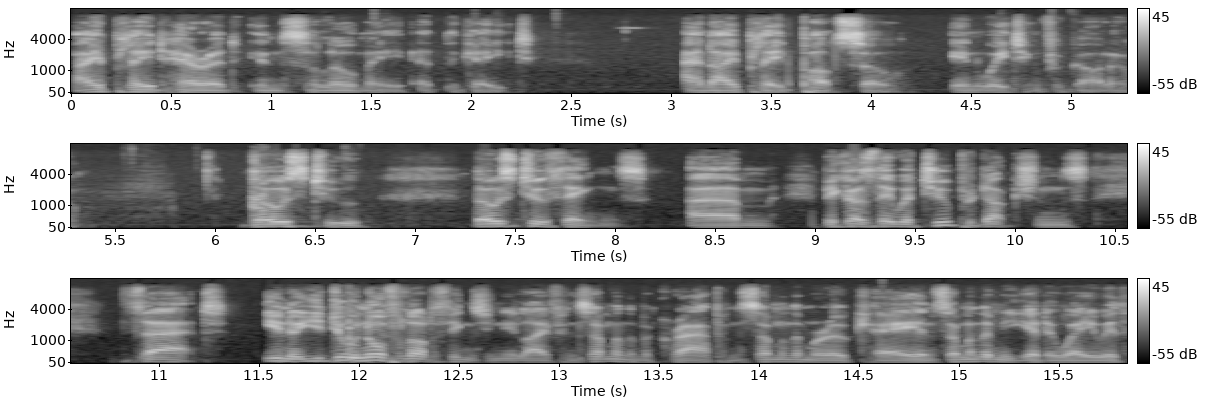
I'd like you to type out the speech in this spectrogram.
I played Herod in Salome at the Gate, and I played Pozzo in Waiting for Godot. Those two those two things, um, because they were two productions that you know you do an awful lot of things in your life, and some of them are crap, and some of them are okay, and some of them you get away with,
